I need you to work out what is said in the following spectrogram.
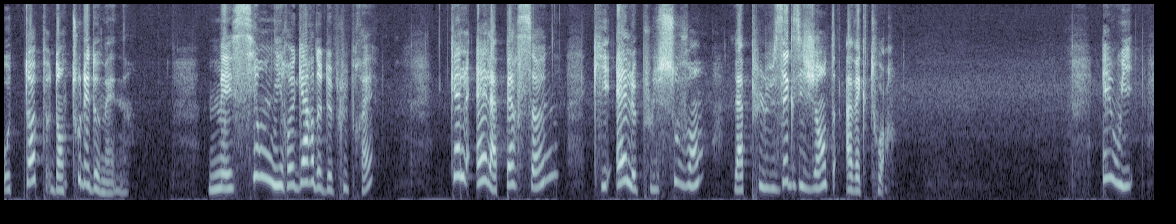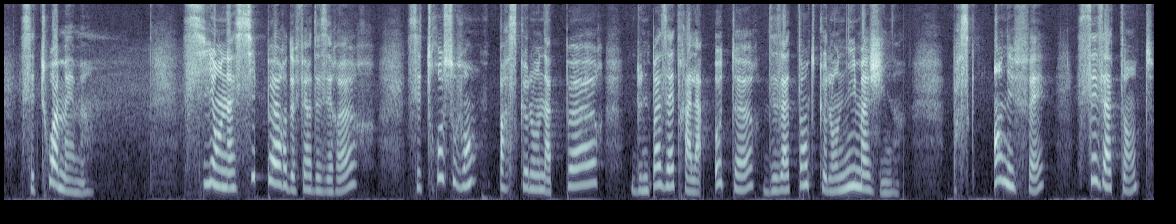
au top dans tous les domaines. Mais si on y regarde de plus près, quelle est la personne qui est le plus souvent la plus exigeante avec toi Eh oui, c'est toi-même. Si on a si peur de faire des erreurs, c'est trop souvent parce que l'on a peur de ne pas être à la hauteur des attentes que l'on imagine. Parce qu'en effet, ces attentes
